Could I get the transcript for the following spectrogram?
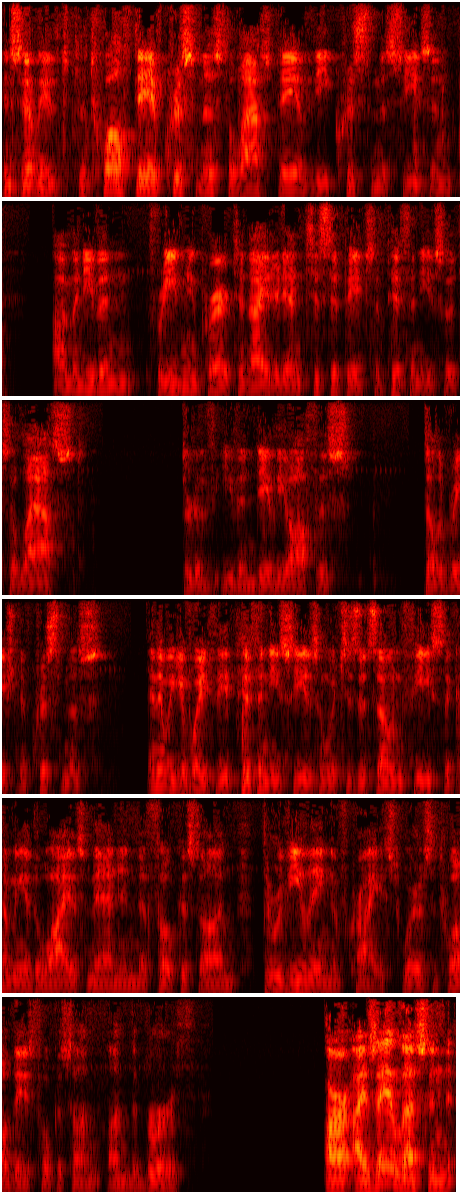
Incidentally, the 12th day of Christmas, the last day of the Christmas season, um, and even for evening prayer tonight, it anticipates Epiphany, so it's the last sort of even daily office celebration of Christmas. And then we give way to the Epiphany season, which is its own feast, the coming of the wise men, and the focus on the revealing of Christ, whereas the 12 days focus on, on the birth. Our Isaiah lesson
